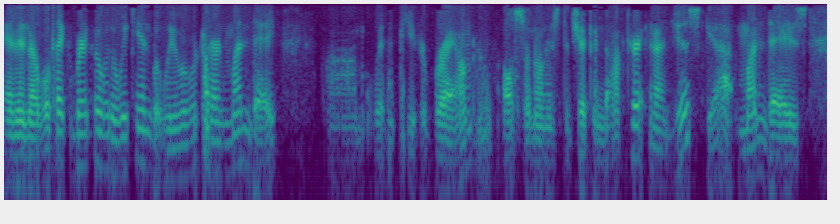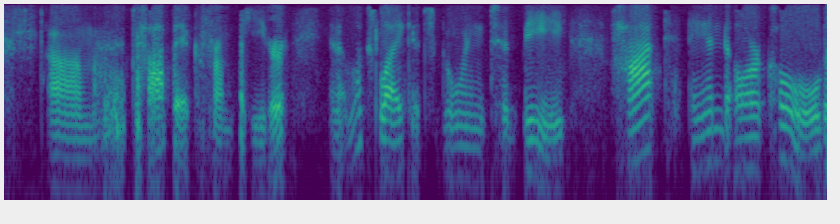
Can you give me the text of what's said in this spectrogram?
And then uh, we'll take a break over the weekend, but we will return Monday um, with Peter Brown, also known as the Chicken Doctor. And I just got Monday's um, topic from Peter, and it looks like it's going to be hot and or cold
